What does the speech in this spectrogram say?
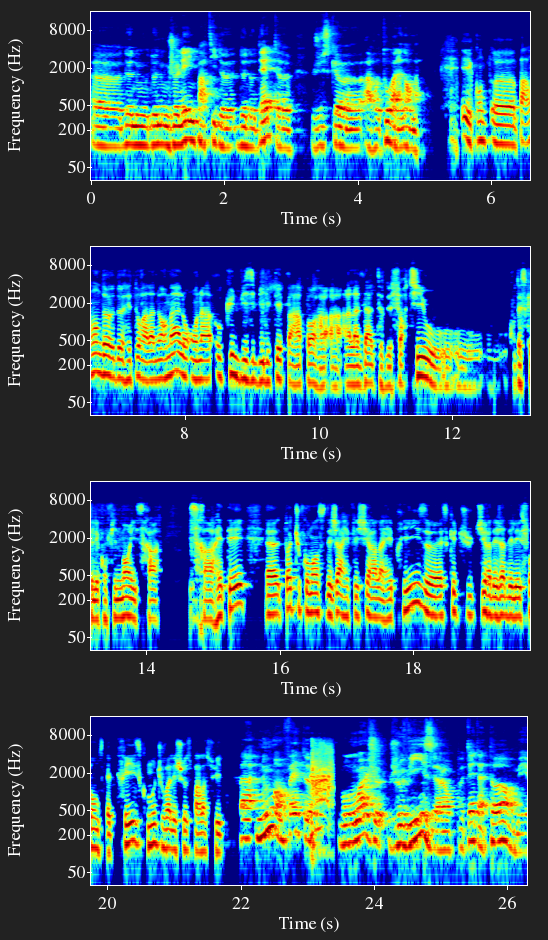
euh, de nous de nous geler une partie de, de nos dettes jusqu'à retour à la normale. Et quand, parlant de, de, retour à la normale, on n'a aucune visibilité par rapport à, à, la date de sortie ou, ou, quand est-ce que les confinements il sera il sera arrêté. Euh, toi, tu commences déjà à réfléchir à la reprise. Est-ce que tu tires déjà des leçons de cette crise? Comment tu vois les choses par la suite? Bah, Nous, en fait, bon, moi, je, je vise, alors peut-être à tort, mais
